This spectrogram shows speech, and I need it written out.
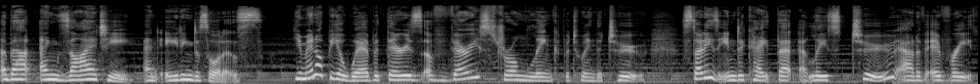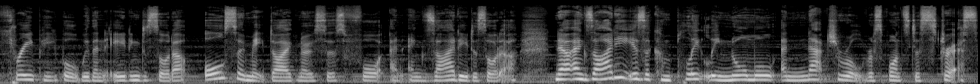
about anxiety and eating disorders. You may not be aware, but there is a very strong link between the two. Studies indicate that at least two out of every three people with an eating disorder also meet diagnosis for an anxiety disorder. Now, anxiety is a completely normal and natural response to stress.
